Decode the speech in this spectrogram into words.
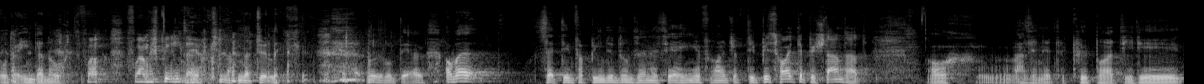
Oder in der Nacht. vor, vor dem Spieltag. Ja, genau, natürlich. Aber seitdem verbindet uns eine sehr enge Freundschaft, die bis heute Bestand hat. Auch, weiß ich nicht, Küpper, Didi,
